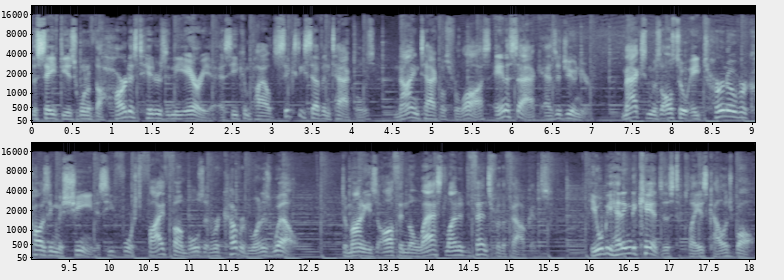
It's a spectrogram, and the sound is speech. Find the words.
The safety is one of the hardest hitters in the area as he compiled 67 tackles, 9 tackles for loss, and a sack as a junior. Maxon was also a turnover causing machine as he forced five fumbles and recovered one as well. Damani is often the last line of defense for the Falcons. He will be heading to Kansas to play his college ball.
